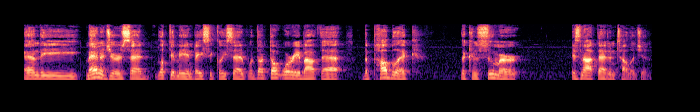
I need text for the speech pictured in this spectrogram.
and the manager said, looked at me and basically said, "Well, don't, don't worry about that. The public, the consumer, is not that intelligent.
